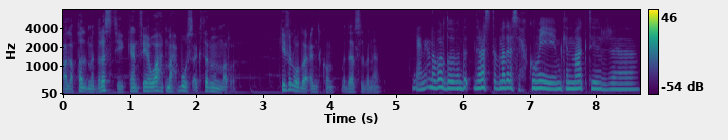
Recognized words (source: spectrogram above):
على الأقل مدرستي كان فيها واحد محبوس أكثر من مرة كيف الوضع عندكم مدارس البنات؟ يعني أنا برضو مد- درست بمدرسة حكومية يمكن ما كتير آه،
